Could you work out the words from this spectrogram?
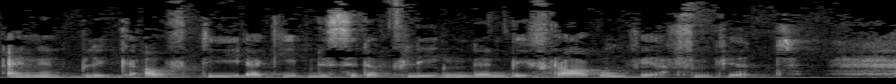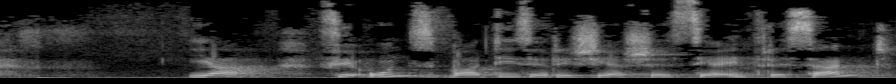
einen Blick auf die Ergebnisse der Pflegendenbefragung werfen wird. Ja, für uns war diese Recherche sehr interessant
